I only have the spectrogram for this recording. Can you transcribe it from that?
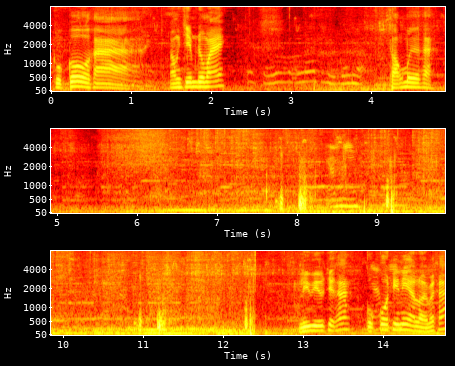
โกโก้ค่ะ ลองชิมดูไหมแม่ถือได้เหรอสองมือค่ะแล้วมี รีวิวสิคะโกโก้ที่นี่อร่อยไหมคะ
